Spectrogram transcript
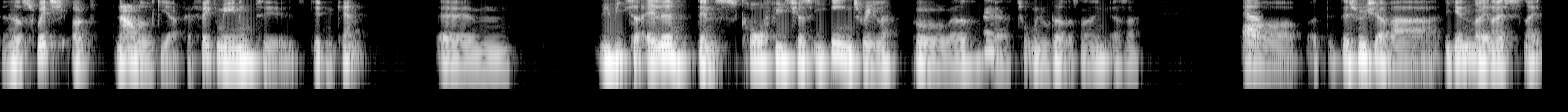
Den hedder Switch, og navnet giver perfekt mening til det, den kan. Øhm, vi viser alle dens core features i en trailer på hvad, mm. ja, to minutter eller sådan noget. Ikke? Altså, ja. Og, og det, det synes jeg var, igen, når jeg, når jeg, når jeg,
